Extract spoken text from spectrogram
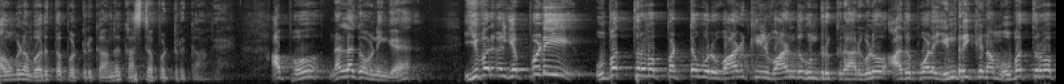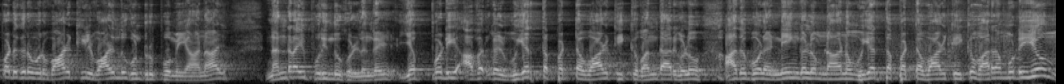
அவங்களும் வருத்தப்பட்டிருக்காங்க கஷ்டப்பட்டிருக்காங்க. அப்போ நல்ல கவனிங்க இவர்கள் எப்படி உபத்திரவப்பட்ட ஒரு வாழ்க்கையில் வாழ்ந்து கொண்டிருக்கிறார்களோ அது போல இன்றைக்கு நாம் உபத்திரவப்படுகிற ஒரு வாழ்க்கையில் வாழ்ந்து கொண்டிருப்போமே ஆனால் நன்றாய் புரிந்து கொள்ளுங்கள் எப்படி அவர்கள் உயர்த்தப்பட்ட வாழ்க்கைக்கு வந்தார்களோ அதுபோல நீங்களும் நானும் உயர்த்தப்பட்ட வாழ்க்கைக்கு வர முடியும்.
